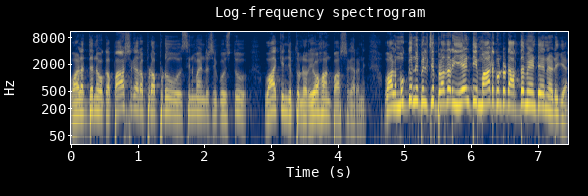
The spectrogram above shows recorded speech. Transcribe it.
వాళ్ళిద్దరిని ఒక పాస్టర్ గారు అప్పుడప్పుడు సినిమా ఇండస్ట్రీకి వస్తూ వాక్యం చెప్తున్నారు యోహాన్ పాస్టర్ గారని. వాళ్ళ ముగ్గురిని పిలిచి బ్రదర్ ఏంటి ఈ అర్థం ఏంటి? అని అడిగా.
